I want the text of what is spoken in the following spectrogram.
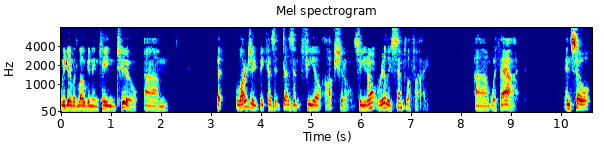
we did with Logan and Caden too. Um, but largely because it doesn't feel optional. So you don't really simplify um, with that. And so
